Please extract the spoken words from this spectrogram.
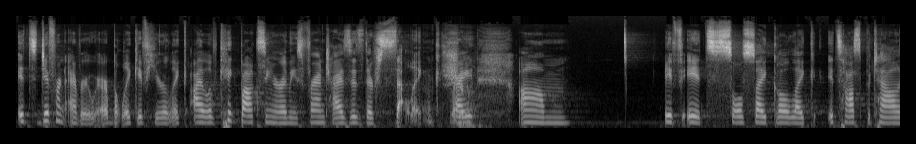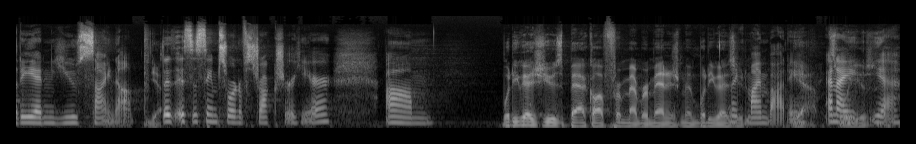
it's different everywhere. But like if you're like I love kickboxing or in these franchises, they're selling, right? Um, if it's Soul Cycle, like it's hospitality and you sign up. Yeah. It's the same sort of structure here, What do you guys use back off for member management? What do you guys like use? Mind Body. Yeah, and I yeah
